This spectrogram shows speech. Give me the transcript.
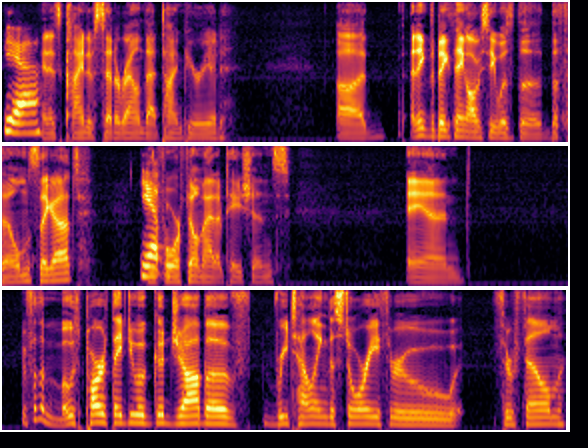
Yeah, and it's kind of set around that time period. Uh, I think the big thing obviously was the the films they got yep, for film adaptations. And for the most part they do a good job of retelling the story through through film.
